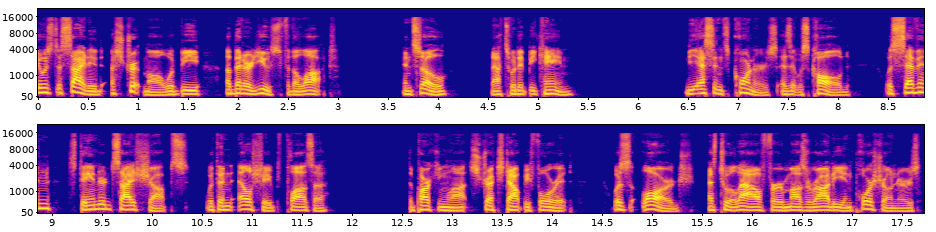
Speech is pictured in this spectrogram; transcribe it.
It was decided a strip mall would be a better use for the lot, and so that's what it became. The Essence Corners, as it was called, was seven standard sized shops with an L shaped plaza. The parking lot stretched out before it was large as to allow for Maserati and Porsche owners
